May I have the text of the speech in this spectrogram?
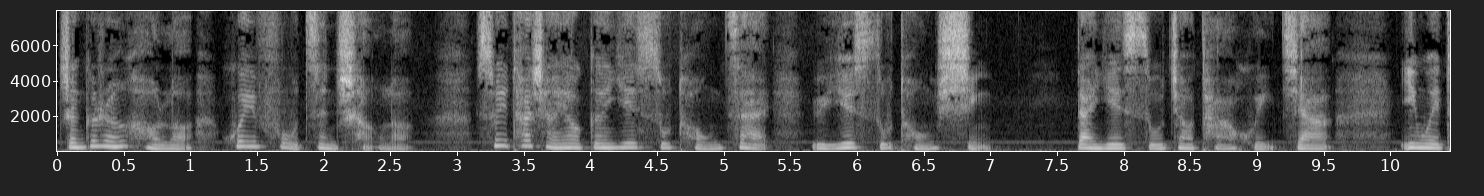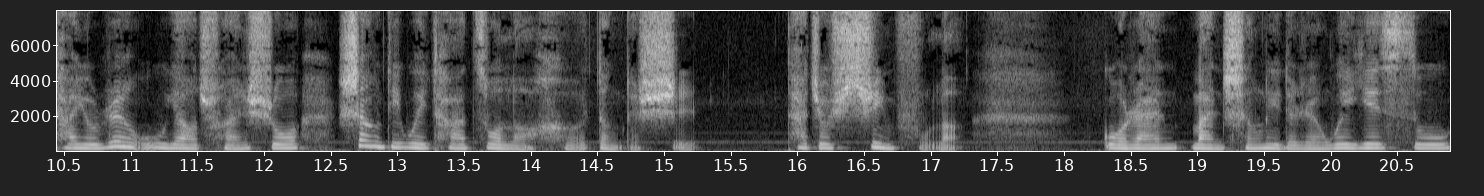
整个人好了，恢复正常了。所以他想要跟耶稣同在，与耶稣同行。但耶稣叫他回家，因为他有任务要传说上帝为他做了何等的事，他就驯服了。果然，满城里的人为耶稣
